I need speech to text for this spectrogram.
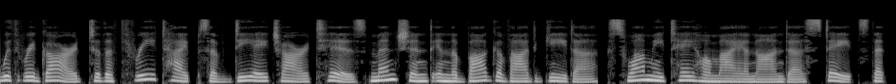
With regard to the three types of DHRTs mentioned in the Bhagavad Gita, Swami Tejomayananda states that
